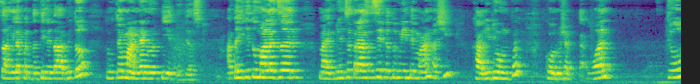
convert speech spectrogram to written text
चांगल्या पद्धतीने दाब येतो तुमच्या मांड्यांवरती येतो जस्ट आता इथे तुम्हाला जर मायग्रेनचा त्रास असेल तर तुम्ही इथे मान अशी खाली ठेवून पण करू शकता. वन टू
